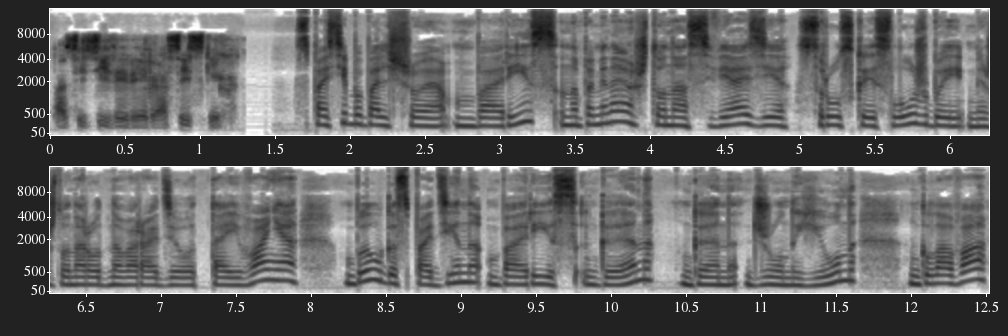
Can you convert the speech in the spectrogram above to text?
посетителей российских. Спасибо большое, Борис. Напоминаю, что на связи с русской службой Международного радио Тайваня был господин Борис Ген, Ген Джун Юн, глава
